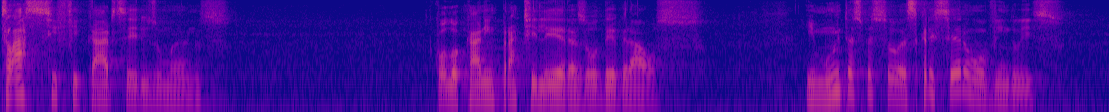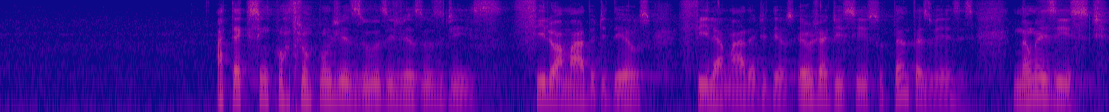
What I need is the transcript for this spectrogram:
classificar seres humanos, colocar em prateleiras ou degraus. E muitas pessoas cresceram ouvindo isso até que se encontram com Jesus e Jesus diz: Filho amado de Deus, filha amada de Deus. Eu já disse isso tantas vezes. Não existe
